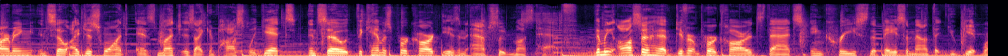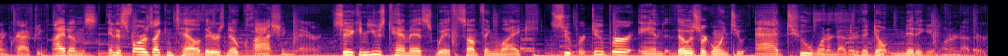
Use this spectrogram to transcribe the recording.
farming, and so I just want as much as I can possibly get, and so the Chemist perk card is an absolute must-have. Then we also have different perk cards that increase the base amount that you get when crafting items, and as far as I can tell, there is no clashing there. So you can use Chemist with something like Super Duper, and those are going to add to one another. They don't mitigate one another.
